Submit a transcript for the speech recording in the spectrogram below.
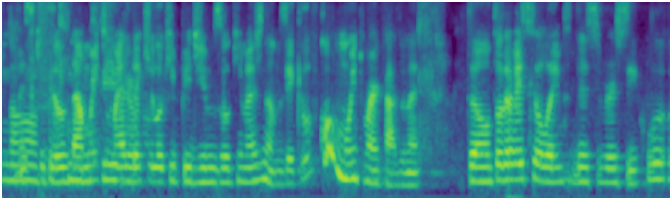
Nossa, Mas que Deus que dá incrível. muito mais daquilo que pedimos ou que imaginamos. E aquilo ficou muito marcado, né? Então, toda vez que eu lembro desse versículo,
